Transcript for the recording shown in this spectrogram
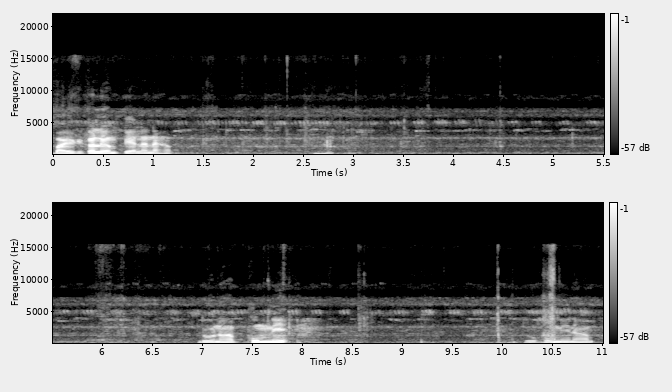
ใบก็เริ่มเปลี่ยนแล้วนะครับดูนะครับพุ่มนี้ ดูพุ่มนี้นะครับ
